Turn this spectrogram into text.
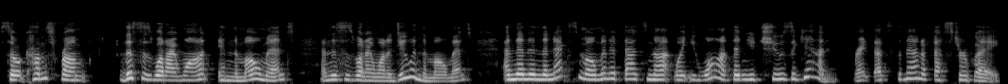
So it comes from this is what i want in the moment and this is what i want to do in the moment and then in the next moment if that's not what you want then you choose again right? That's the manifestor way.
